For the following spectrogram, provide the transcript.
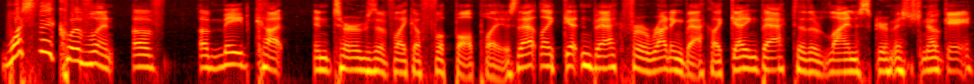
What's the equivalent of a made cut in terms of like a football play? Is that like getting back for a running back, like getting back to the line of scrimmage, no gain?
